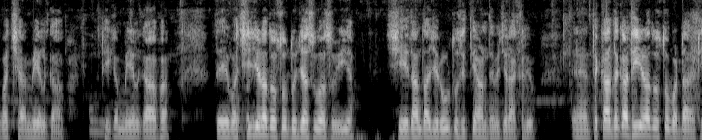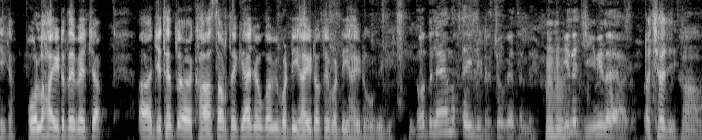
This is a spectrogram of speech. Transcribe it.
ਬੱਚਾ ਮੇਲ ਕਾਫ ਠੀਕ ਆ ਮੇਲ ਕਾਫ ਆ। ਤੇ ਵੱਛੀ ਜਿਹੜਾ ਦੋਸਤੋ ਦੂਜਾ ਸੂਆ ਸੂਈ ਆ ਛੇ ਦੰਦ ਦਾ ਜ਼ਰੂਰ ਤੁਸੀਂ ਧਿਆਨ ਦੇ ਵਿੱਚ ਰੱਖ ਲਿਓ। ਤੇ ਕੱਦ ਕਾਠੀ ਜਿਹੜਾ ਦੋਸਤੋ ਵੱਡਾ ਹੈ ਠੀਕ ਆ? ਫੁੱਲ ਹਾਈਟ ਦੇ ਵਿੱਚ ਆ। ਜਿੱਥੇ ਖਾਸ ਤੌਰ ਤੇ ਕਿਹਾ ਜਾਊਗਾ ਵੀ ਵੱਡੀ ਹਾਈਟ ਉੱਥੇ ਵੱਡੀ ਹਾਈਟ ਹੋਵੇਗੀ। ਦੁੱਧ ਲਿਆ ਮੈਂ 23 ਲੀਟਰ ਚੋ ਗਿਆ ਥੱਲੇ। ਹੂੰ ਹੂੰ। ਇਹਨੇ ਜੀ ਨਹੀਂ ਲਾਇਆ ਆਗੇ ਅੱਛਾ ਜੀ। ਹਾਂ।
